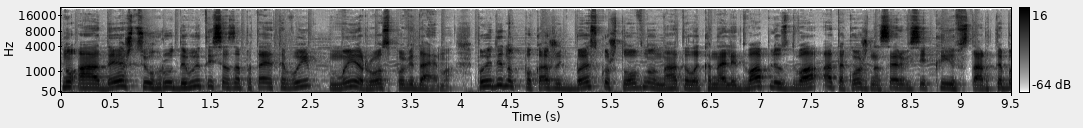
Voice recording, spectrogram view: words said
Ну а де ж цю гру дивитися, запитаєте ви? Ми розповідаємо. Поєдинок покажуть безкоштовно на телеканалі 2 плюс 2, а також на сервісі Київстар ТБ.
